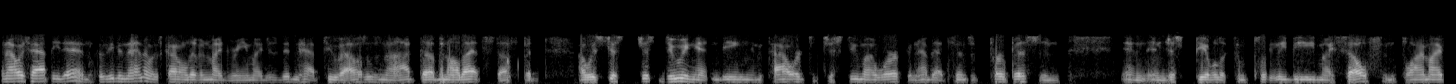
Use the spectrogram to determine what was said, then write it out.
and I was happy then because even then I was kind of living my dream. I just didn't have two houses and a hot tub and all that stuff, but I was just just doing it and being empowered to just do my work and have that sense of purpose and and and just be able to completely be myself and fly my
